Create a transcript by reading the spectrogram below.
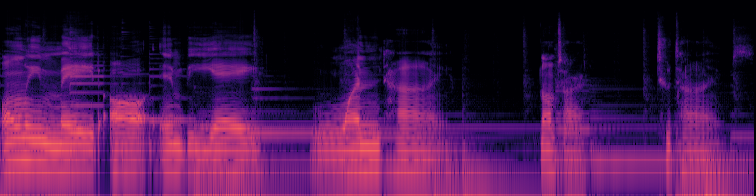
only made all NBA one time. No, I'm sorry, two times.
